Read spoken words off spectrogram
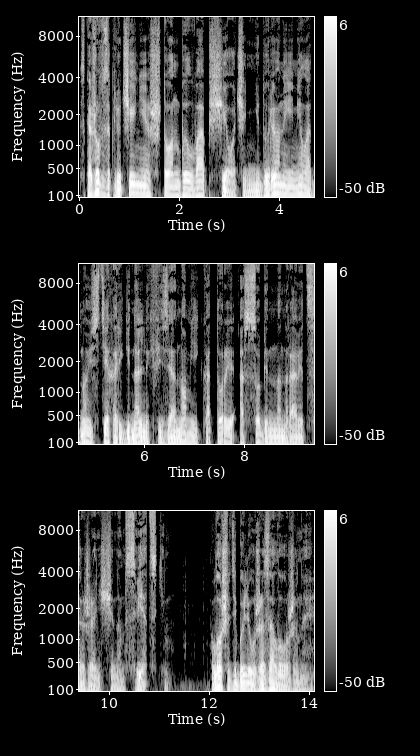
Скажу в заключение, что он был вообще очень недурен и имел одну из тех оригинальных физиономий, которые особенно нравятся женщинам светским. Лошади были уже заложены.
